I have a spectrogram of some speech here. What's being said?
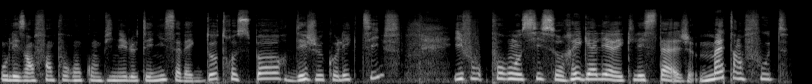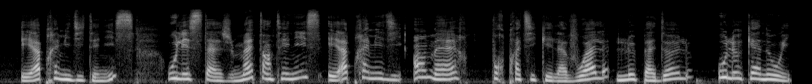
où les enfants pourront combiner le tennis avec d'autres sports, des jeux collectifs. Ils pourront aussi se régaler avec les stages matin foot et après-midi tennis, ou les stages matin tennis et après-midi en mer pour pratiquer la voile, le paddle ou le canoë.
